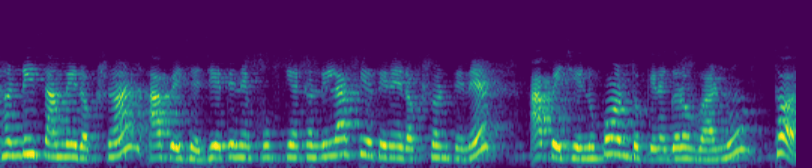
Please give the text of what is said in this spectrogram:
ઠંડી સામે રક્ષણ આપે છે, જે તેને ખૂબ ત્યાં ઠંડી લાગતી હોય તેને રક્ષણ તેને આપે છે. એનું કોણ? તો કે ગરમ વાળનું થર.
